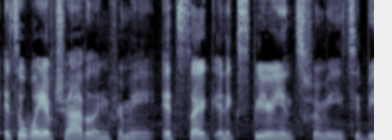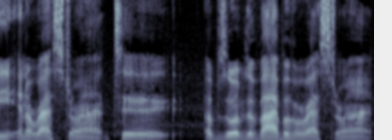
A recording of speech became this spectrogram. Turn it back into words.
It's a way of traveling for me. It's like an experience for me to be in a restaurant, to absorb the vibe of a restaurant,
